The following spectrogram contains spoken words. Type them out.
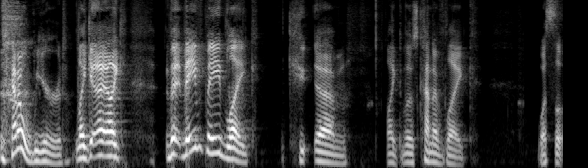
It's kind of weird. Like I- like they they've made like um like those kind of like what's the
